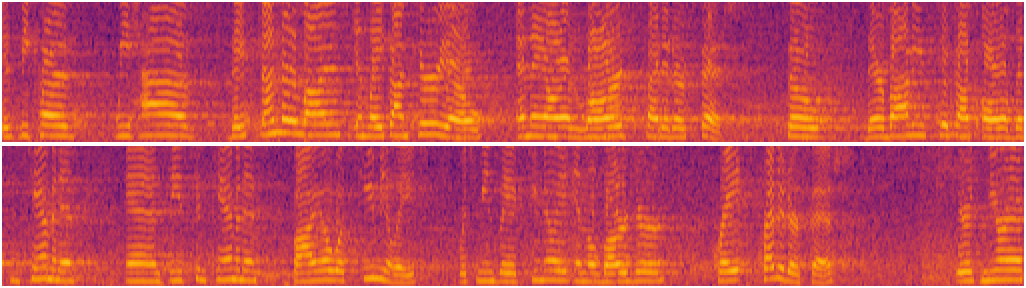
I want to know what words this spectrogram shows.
is because we have, they spend their lives in Lake Ontario and they are a large predator fish. So their bodies pick up all of the contaminants and these contaminants bioaccumulate, which means they accumulate in the larger predator fish there's Mirex,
